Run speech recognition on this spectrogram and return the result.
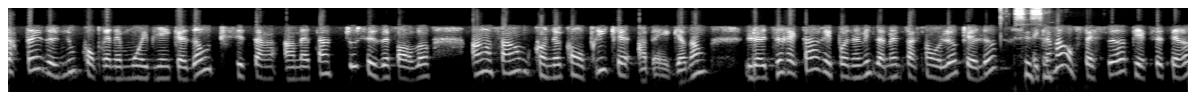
certains de nous comprenaient moins bien que d'autres, puis c'est en, mettant tous ces efforts-là ensemble qu'on a compris que, ah ben, regardons, le directeur est pas nommé de la même façon là que là. Mais comment on fait ça, puis etc.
